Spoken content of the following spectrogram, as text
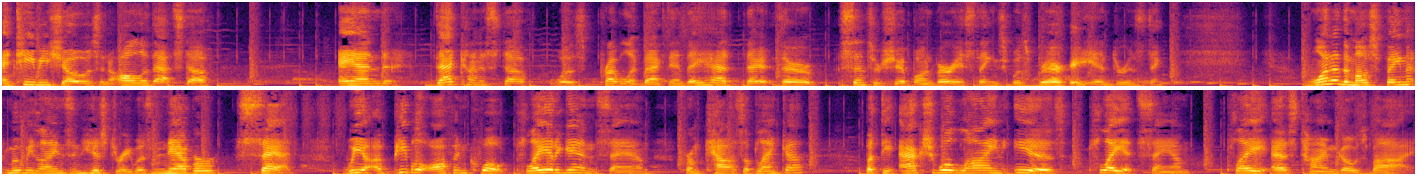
and TV shows and all of that stuff. And that kind of stuff was prevalent back then. They had their, their censorship on various things was very interesting. One of the most famous movie lines in history was never said. We uh, people often quote "Play it again, Sam" from Casablanca but the actual line is play it, Sam. Play as time goes by.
